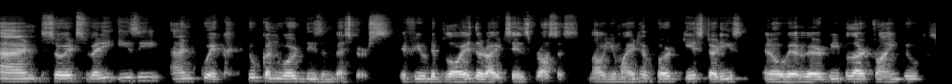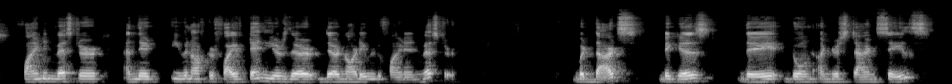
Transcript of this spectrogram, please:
and so it's very easy and quick to convert these investors if you deploy the right sales process. Now you might have heard case studies you know where, where people are trying to find investor and they even after five ten years they're they're not able to find an investor. But that's because they don't understand sales.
